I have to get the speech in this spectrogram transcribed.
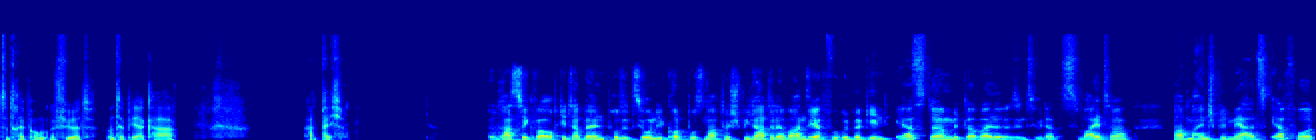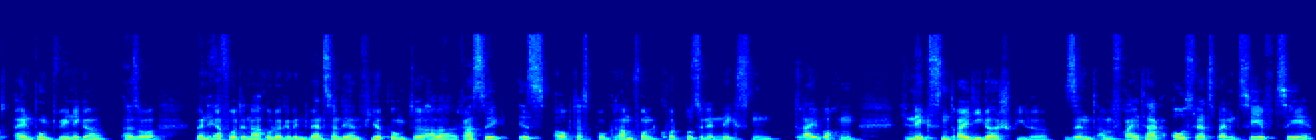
zu drei Punkten führt. Und der BRK hat Pech. Rassig war auch die Tabellenposition, die Cottbus nach dem Spiel hatte. Da waren sie ja vorübergehend Erster, mittlerweile sind sie wieder Zweiter, haben ein Spiel mehr als Erfurt, ein Punkt weniger. Also wenn Erfurt den Nachholer gewinnt, wären es dann deren vier Punkte. Aber Rassig ist auch das Programm von Cottbus in den nächsten drei Wochen. Die nächsten drei Ligaspiele sind am Freitag auswärts beim CFC,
